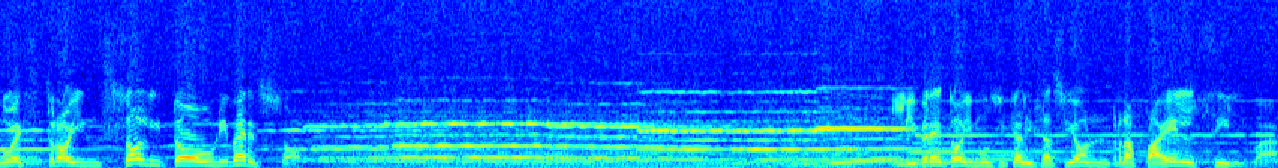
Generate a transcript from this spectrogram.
Nuestro insólito universo. Libreto y musicalización Rafael Silva.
